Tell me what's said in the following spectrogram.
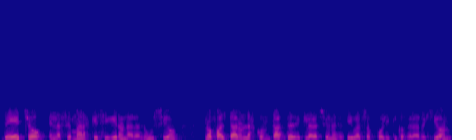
De hecho, en las semanas que siguieron al anuncio, no faltaron las constantes declaraciones de diversos políticos de la región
